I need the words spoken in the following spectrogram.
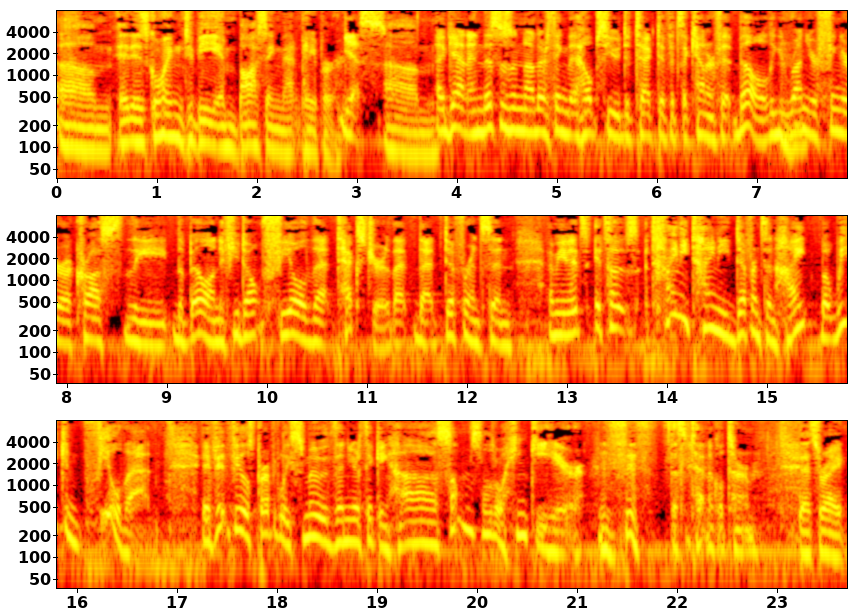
um, it is going to be embossing that paper. Yes. Um, Again, and this is another thing that helps you detect if it's a counterfeit bill. You mm-hmm. run your finger across the, the bill, and if you don't feel that texture, that, that difference in, I mean, it's it's a, a tiny, tiny difference in height, but we can feel that. If it feels perfectly smooth, then you're thinking, uh, something's a little hinky here. That's a technical term. That's right.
